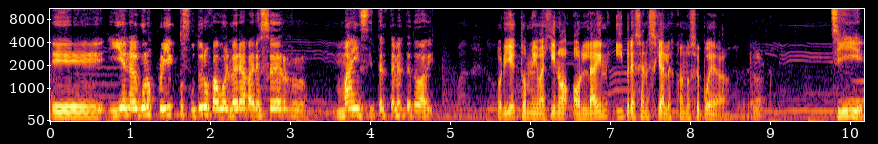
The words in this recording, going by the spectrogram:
eh, y en algunos proyectos futuros va a volver a aparecer más insistentemente todavía. Proyectos, me imagino, online y presenciales cuando se pueda. Sí,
